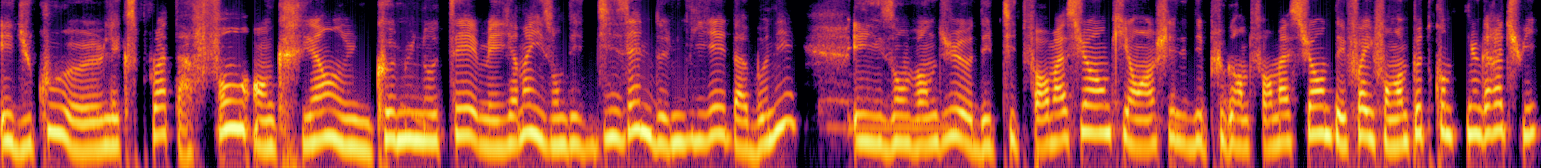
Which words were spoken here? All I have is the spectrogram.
et du coup l'exploitent à fond en créant une communauté. Mais il y en a, ils ont des dizaines de milliers d'abonnés et ils ont vendu des petites formations, qui ont enchaîné des plus grandes formations. Des fois, ils font un peu de contenu gratuit,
